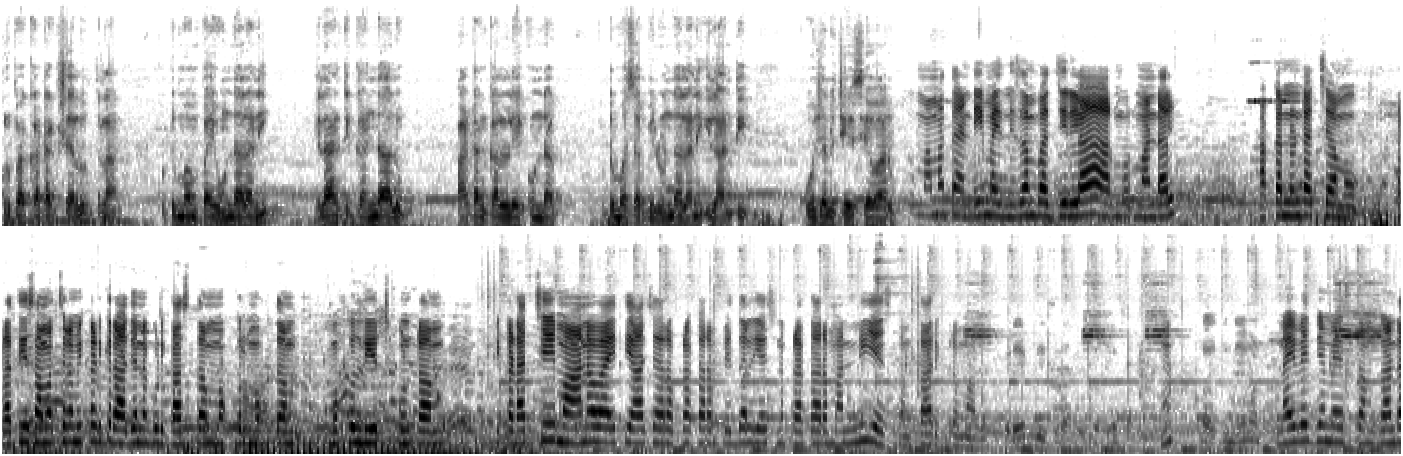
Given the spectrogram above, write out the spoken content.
కృపా కటాక్షాలు తన కుటుంబంపై ఉండాలని ఎలాంటి గండాలు ఆటంకాలు లేకుండా కుటుంబ సభ్యులు ఉండాలని ఇలాంటి పూజలు చేసేవారు. మమత అండి మాది నిజామాబాద్ జిల్లా ఆర్మూర్ మండల్. అక్కడ నుండి వచ్చాము. ప్రతి సంవత్సరం ఇక్కడికి రాజన్న గుడికి వస్తాం మొక్కులు మొక్కుతాం మొక్కులు తీర్చుకుంటాం. ఇక్కడ వచ్చి మానవాయితీ ఆచార ప్రకారం పెద్దలు చేసిన ప్రకారం అన్నీ చేస్తాం కార్యక్రమాలు? నైవేద్యం వేస్తాం గండ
